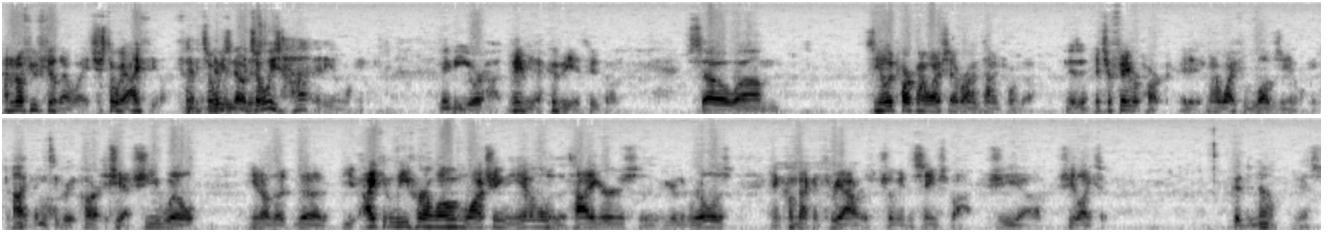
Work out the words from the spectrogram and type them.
I don't know if you feel that way. It's just the way I feel. I feel like it's always never it's always hot at the Animal Kingdom. Maybe you're hot. Maybe that could be it too, though. So, um, It's the only park my wife's ever on time for, though. is it? It's her favorite park. It is. My wife loves the Animal Kingdom. I think it's a great park. yeah, she will. You know, the the you, I can leave her alone watching the animals, or the tigers, or the gorillas, and come back in three hours. and She'll be in the same spot. She uh, she likes it. Good to know. Yes.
